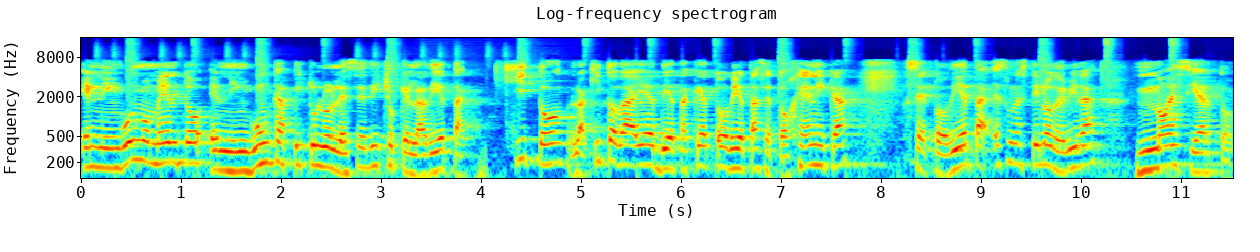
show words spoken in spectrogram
en ningún momento, en ningún capítulo les he dicho que la dieta keto, la keto diet, dieta keto, dieta cetogénica, cetodieta es un estilo de vida. No es cierto.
